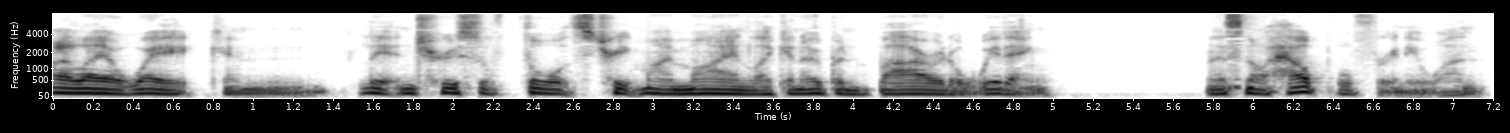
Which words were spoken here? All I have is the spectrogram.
I lay awake and let intrusive thoughts treat my mind like an open bar at a wedding. And it's not helpful for anyone,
